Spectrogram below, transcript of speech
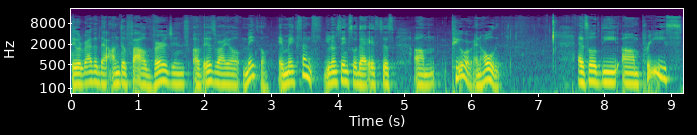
they would rather that undefiled virgins of Israel make them. It makes sense. You know what I'm saying? So that it's just um, pure and holy. And so the um, priest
